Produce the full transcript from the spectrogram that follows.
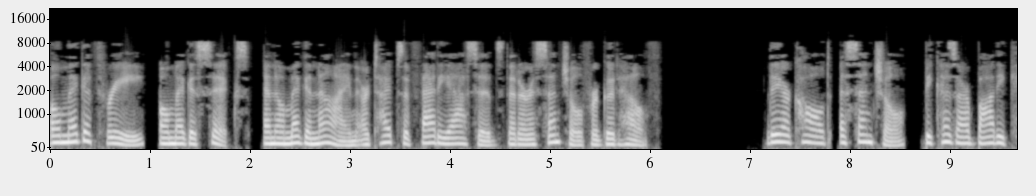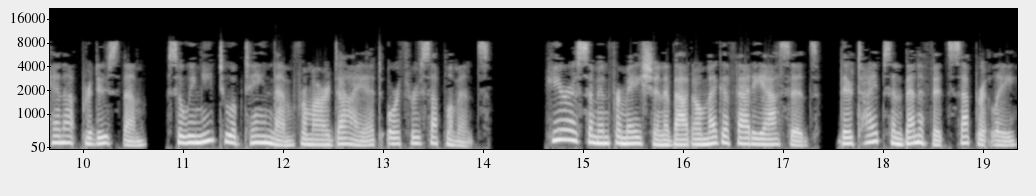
Omega-3, omega-6, and omega-9 are types of fatty acids that are essential for good health. They are called essential because our body cannot produce them, so we need to obtain them from our diet or through supplements. Here is some information about omega fatty acids, their types and benefits separately.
